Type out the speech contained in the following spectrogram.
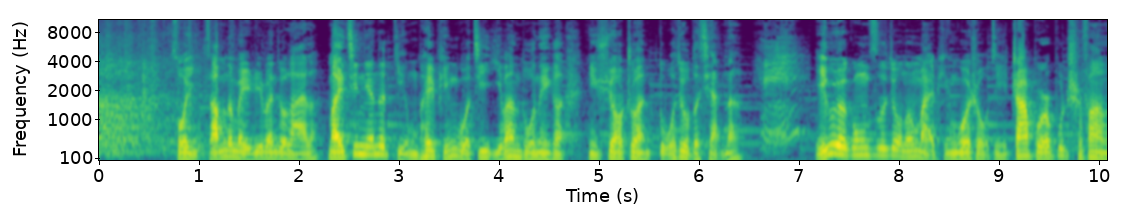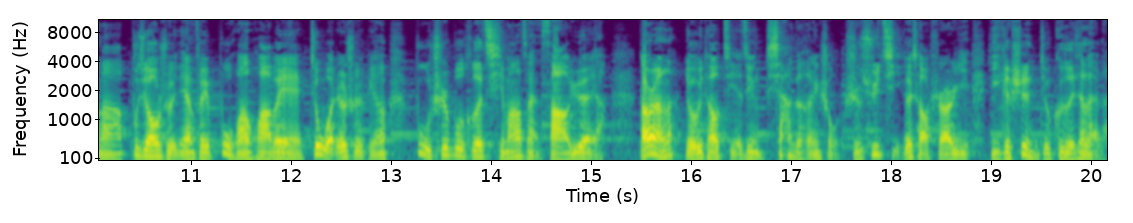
所以咱们的每日一问就来了：买今年的顶配苹果机一万多那个，你需要赚多久的钱呢？一个月工资就能买苹果手机？扎脖不吃饭了，不交水电费，不还花呗？就我这水平，不吃不喝，起码攒仨月呀！当然了，有一条捷径，下个狠手，只需几个小时而已，一个肾就割下来了。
